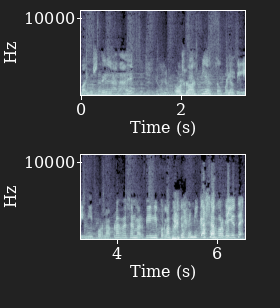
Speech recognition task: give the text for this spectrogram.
Cuando esté helada, ¿eh? Os lo advierto. Bueno, que- Pili, ni por la plaza de San Martín ni por la puerta de mi casa, porque yo te-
